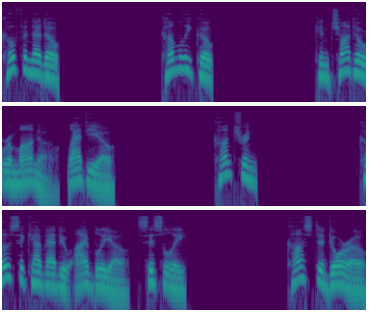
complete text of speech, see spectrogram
Cofanetto Cumlico Conchato Romano, Latio Contrin Cosacavadu Iblio, Sicily Costa d'Oro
